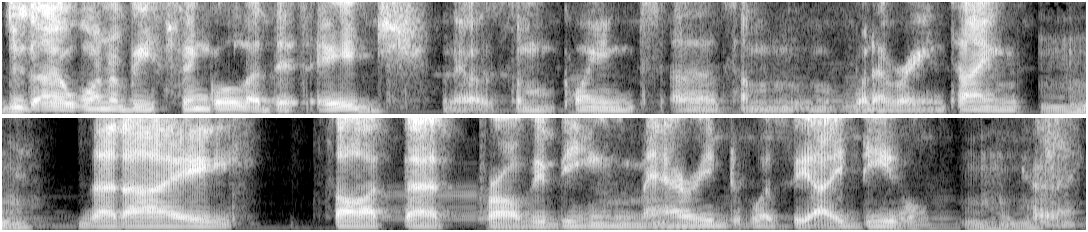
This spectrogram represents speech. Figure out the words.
Did I want to be single at this age? There was some point, uh, some whatever in time hmm that I thought that probably being married was the ideal. hmm Okay.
